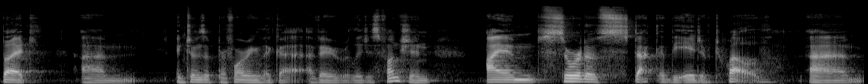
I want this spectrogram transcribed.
But in terms of performing like a, a very religious function, I am sort of stuck at the age of 12 um,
